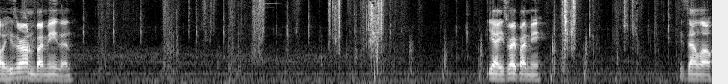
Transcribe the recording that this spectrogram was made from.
Oh, he's around by me then. Yeah, he's right by me. He's down low.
